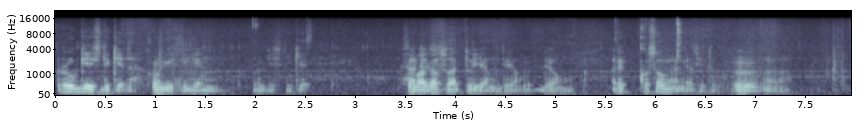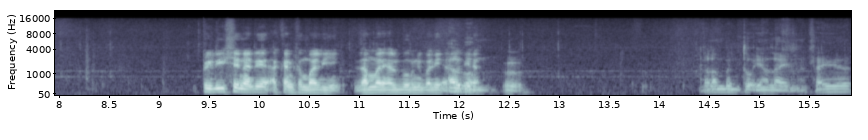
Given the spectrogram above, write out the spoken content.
Rugi sedikit lah. rugi sikit Hmm, rugi sedikit. Sebab ada tu? sesuatu yang dia, dia orang ada kosongan kat situ. hmm. Ha. Prediction ada akan kembali zaman album ni balik atau Album. tidak hmm. dalam bentuk yang lain. Saya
